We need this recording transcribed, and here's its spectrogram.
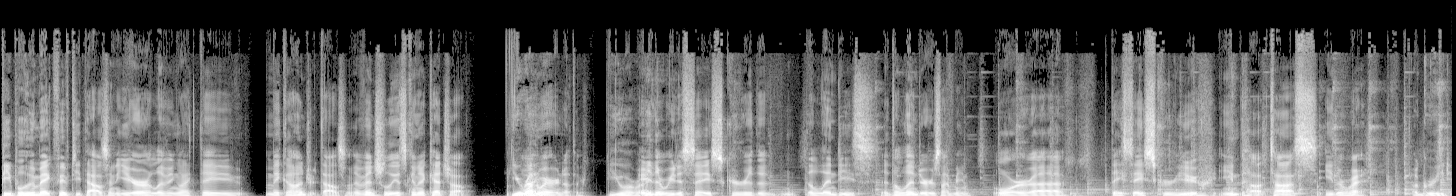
people who make fifty thousand a year are living like they make a hundred thousand. Eventually, it's gonna catch up. You're one right. way or another. You are right. Either we just say screw the the lendies, the lenders, I mean, or uh, they say screw you e- to us. Either way. Agreed.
